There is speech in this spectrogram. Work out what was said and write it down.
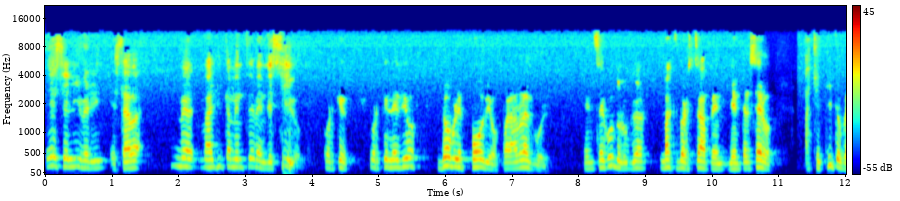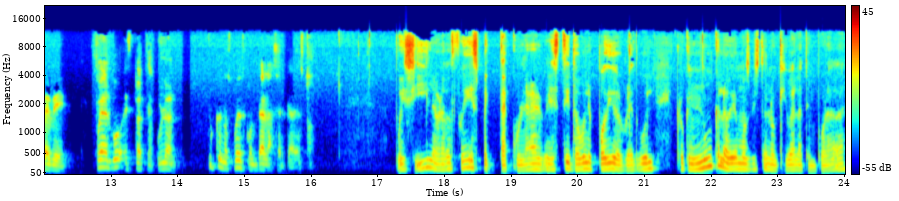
Ese livery estaba malditamente bendecido. ¿Por qué? Porque le dio doble podio para Red Bull. En segundo lugar, Max Verstappen. Y en tercero, a Chiquito Bebé. Fue algo espectacular. ¿Tú qué nos puedes contar acerca de esto? Pues sí, la verdad fue espectacular este doble podio de Red Bull. Creo que nunca lo habíamos visto en lo que iba la temporada.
